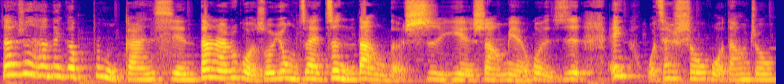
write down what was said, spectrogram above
但是他那个不甘心，当然如果说用在正当的事业上面，或者是哎，我在生活当中，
